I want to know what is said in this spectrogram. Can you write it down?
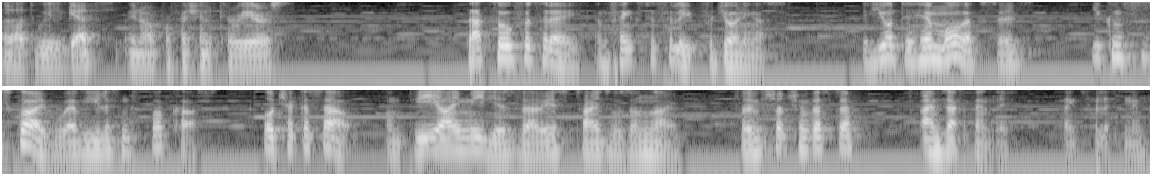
that we'll get in our professional careers. That's all for today, and thanks to Philippe for joining us. If you want to hear more episodes, you can subscribe wherever you listen to podcasts, or check us out on PEI Media's various titles online. For Infrastructure Investor, I'm Zach Bentley. Thanks for listening.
